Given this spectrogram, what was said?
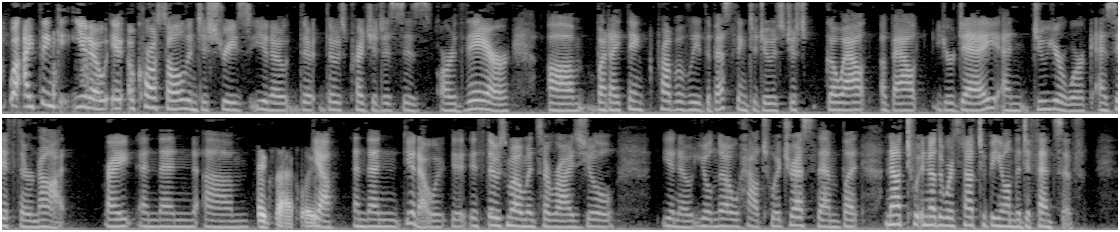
well, I think you know it, across all industries, you know, the, those prejudices are there. Um, but I think probably the best thing to do is just go out about your day and do your work as if they're not, right? And then um, exactly, yeah. And then you know, if, if those moments arise, you'll you know you'll know how to address them, but not to, in other words, not to be on the defensive,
